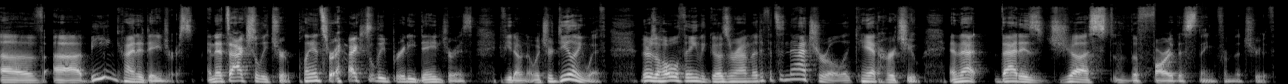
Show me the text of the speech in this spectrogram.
of uh, being kind of dangerous. And that's actually true. Plants are actually pretty dangerous if you don't know what you're dealing with. There's a whole thing that goes around that if it's natural, it can't hurt you. And that that is just the farthest thing from the truth.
